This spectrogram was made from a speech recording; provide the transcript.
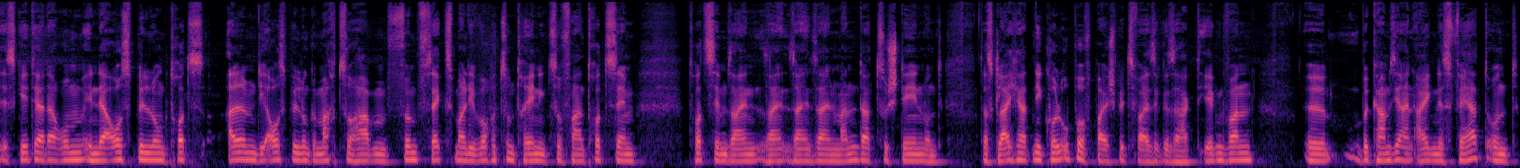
es geht ja darum, in der Ausbildung trotz allem die Ausbildung gemacht zu haben, fünf, sechs Mal die Woche zum Training zu fahren, trotzdem, trotzdem sein, sein, sein, sein Mann da zu stehen. Und das Gleiche hat Nicole Uphoff beispielsweise gesagt. Irgendwann äh, bekam sie ein eigenes Pferd und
